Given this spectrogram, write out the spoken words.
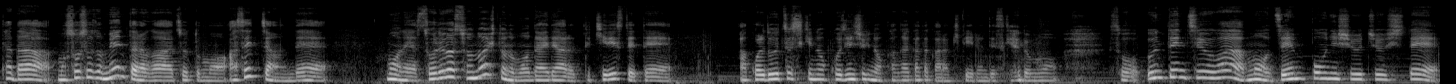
ただもうそうするとメンタルがちょっともう焦っちゃうんでもうねそれはその人の問題であるって切り捨ててあこれドイツ式の個人主義の考え方から来ているんですけれどもそう運転中はもう前方に集中して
